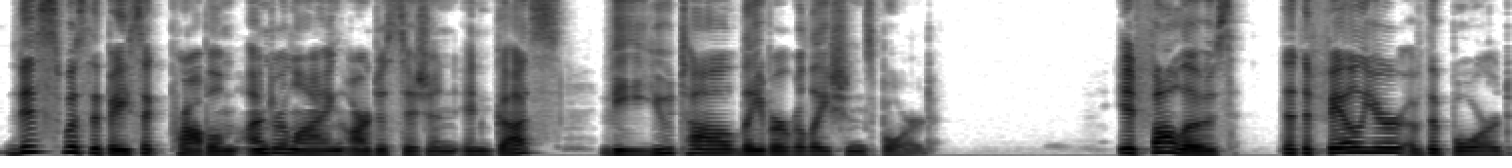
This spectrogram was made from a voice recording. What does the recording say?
This was the basic problem underlying our decision in Guss v. Utah Labor Relations Board. It follows that the failure of the board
